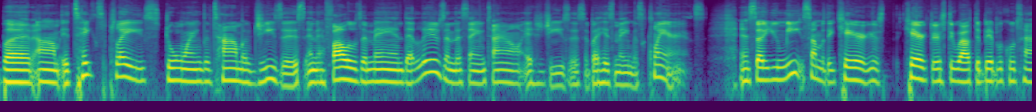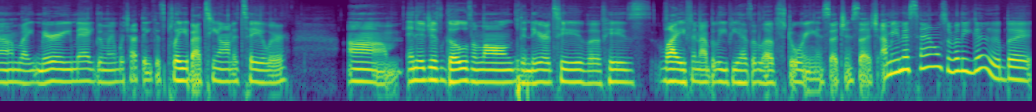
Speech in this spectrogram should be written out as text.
but um, it takes place during the time of Jesus, and it follows a man that lives in the same town as Jesus, but his name is Clarence. And so you meet some of the characters characters throughout the biblical time, like Mary Magdalene, which I think is played by Teyana Taylor. Um, and it just goes along the narrative of his life, and I believe he has a love story and such and such. I mean, it sounds really good, but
